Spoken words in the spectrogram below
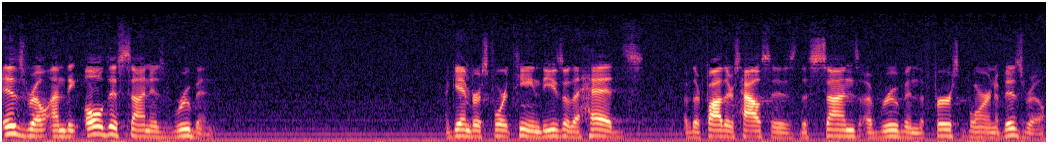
Israel, and the oldest son is Reuben. Again, verse 14 these are the heads of their father's houses, the sons of Reuben, the firstborn of Israel.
